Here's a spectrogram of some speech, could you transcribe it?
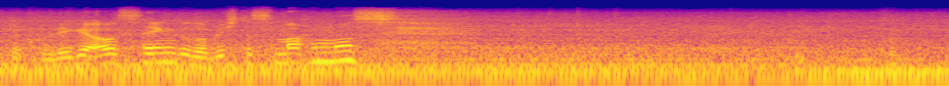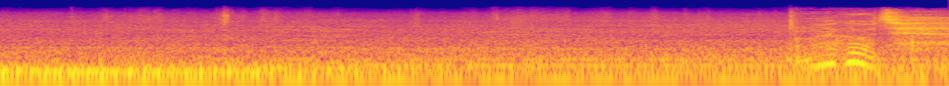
Ob der Kollege aushängt oder ob ich das machen muss. Na gut.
